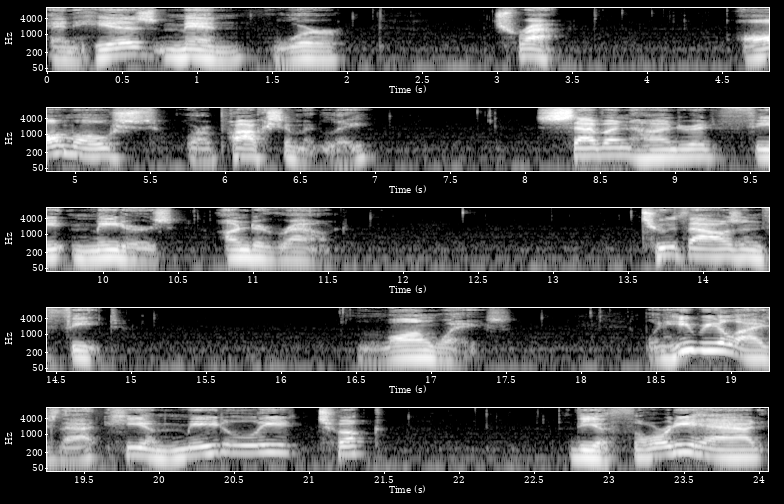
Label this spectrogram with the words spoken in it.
and his men were trapped almost or approximately 700 feet meters underground, 2,000 feet, long ways. When he realized that, he immediately took the authority he had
